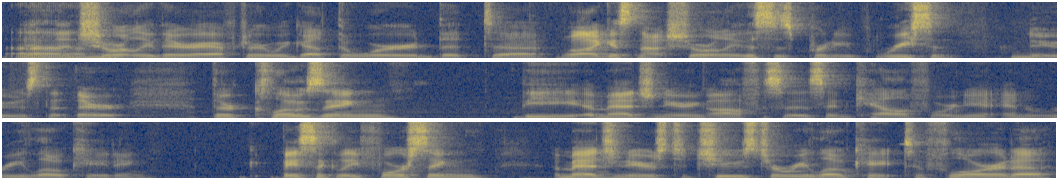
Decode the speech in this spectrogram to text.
and Um, then shortly thereafter, we got the word that uh, well, I guess not shortly. This is pretty recent news that they're they're closing the Imagineering offices in California and relocating, basically forcing Imagineers to choose to relocate to Florida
